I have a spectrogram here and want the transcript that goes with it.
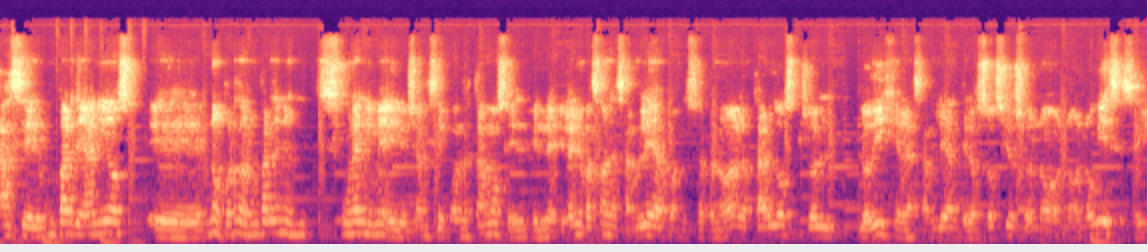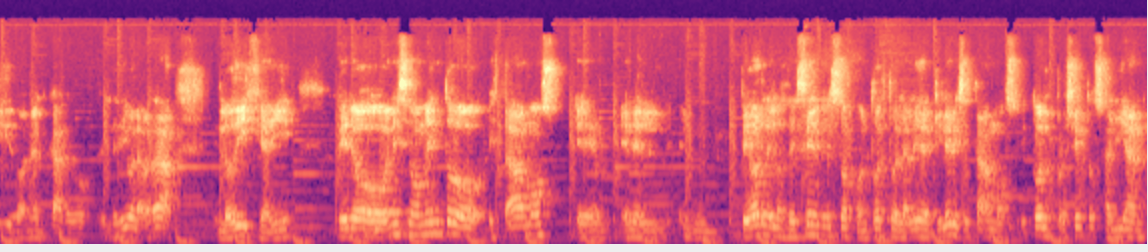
hace un par de años, eh, no, perdón, un par de años, un año y medio, ya no sé, cuando estamos, el, año pasado en la asamblea, cuando se renovaron los cargos, yo lo dije en la asamblea ante los socios, yo no, no, hubiese seguido en el cargo, les digo la verdad, lo dije ahí, pero en ese momento estábamos eh, en el peor de los descensos con todo esto de la ley de alquileres, estábamos, todos los proyectos salían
